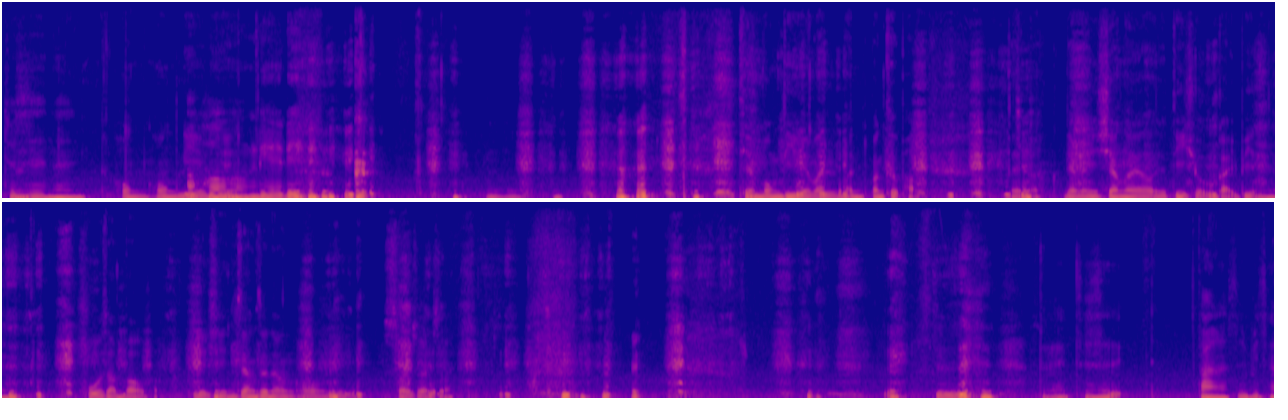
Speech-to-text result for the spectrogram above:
就是能轰轰烈烈，轰轰烈烈。天崩地裂，蛮蛮蛮可怕。对啊，两个人相爱，然后就地球改变，火山爆发也行，这样真的很轰轰烈烈，帅帅 帅。对，就是对，就是。反而是比较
